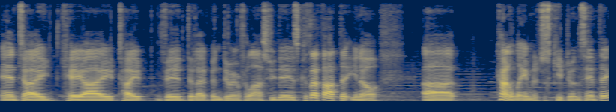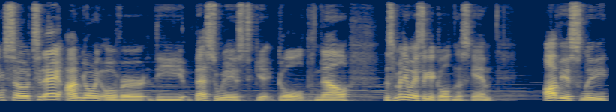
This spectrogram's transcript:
anti-KI type vid that I've been doing for the last few days because I thought that, you know, uh, kind of lame to just keep doing the same thing. So today I'm going over the best ways to get gold. Now, there's many ways to get gold in this game. Obviously,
